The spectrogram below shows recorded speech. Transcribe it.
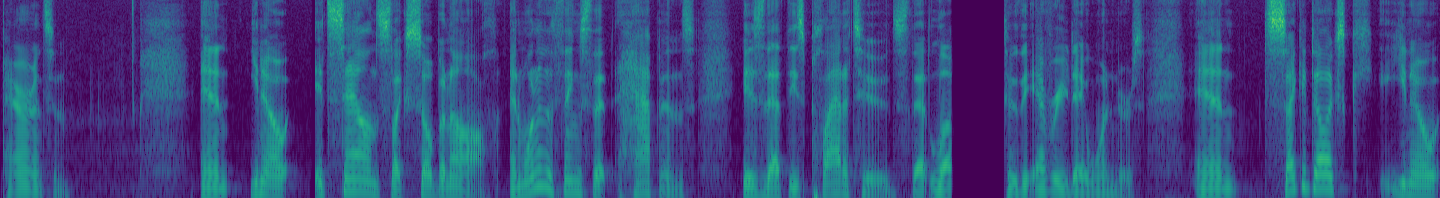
parents and and you know, it sounds like so banal. And one of the things that happens is that these platitudes that love to the everyday wonders. And psychedelics, you know,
